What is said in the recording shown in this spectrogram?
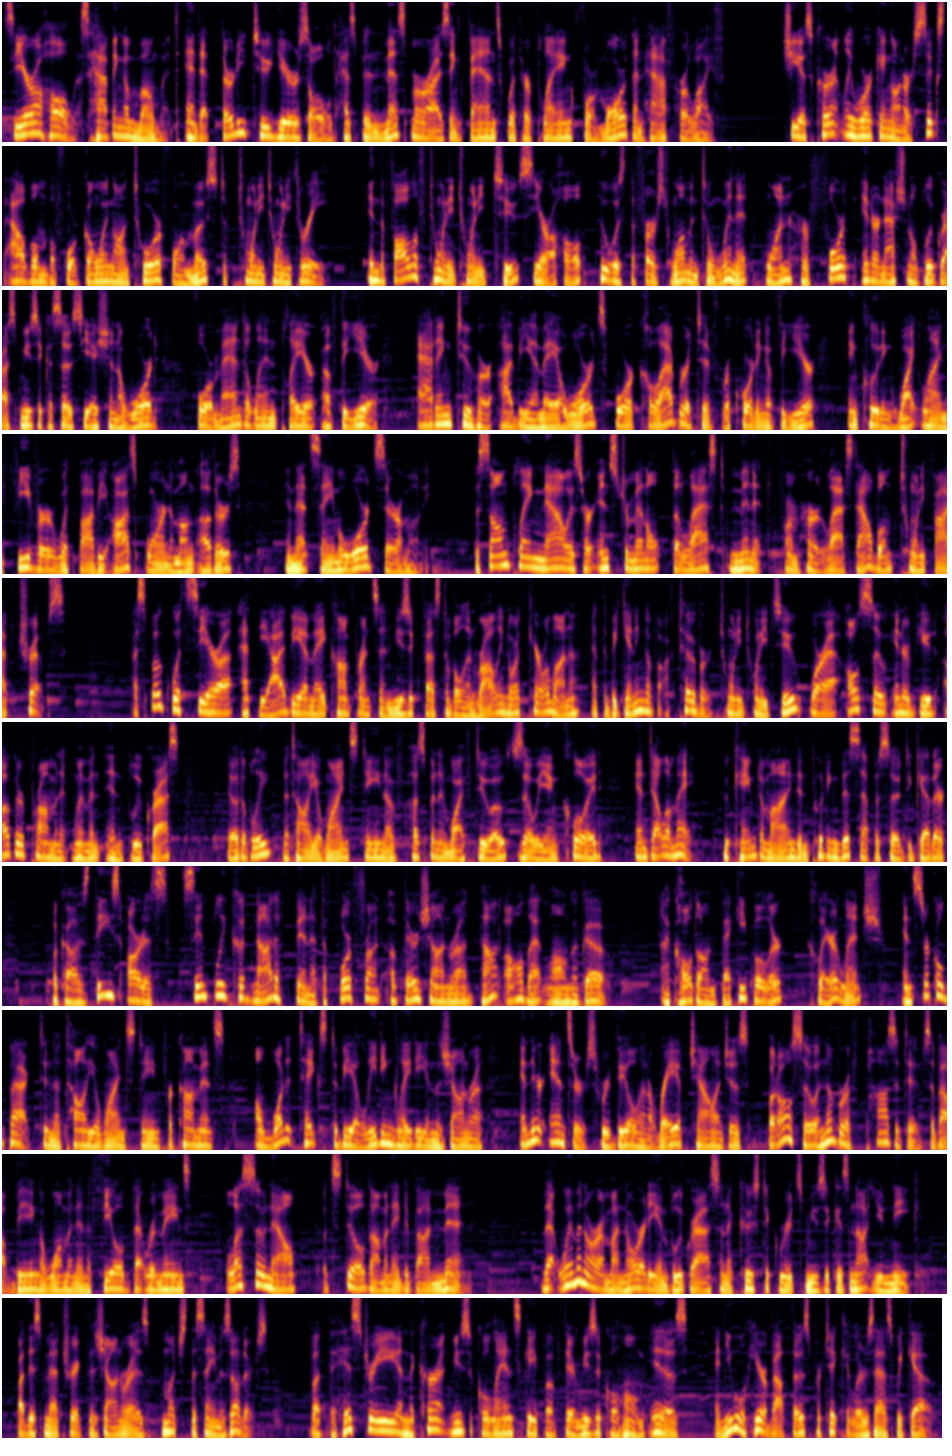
Sierra Hull is having a moment and at 32 years old has been mesmerizing fans with her playing for more than half her life. She is currently working on her sixth album before going on tour for most of 2023. In the fall of 2022, Sierra Hull, who was the first woman to win it, won her fourth International Bluegrass Music Association Award for Mandolin Player of the Year, adding to her IBMA awards for Collaborative Recording of the Year including White Line Fever with Bobby Osborne, among others, in that same award ceremony. The song playing now is her instrumental The Last Minute from her last album, 25 Trips. I spoke with Sierra at the IBMA Conference and Music Festival in Raleigh, North Carolina at the beginning of October 2022, where I also interviewed other prominent women in bluegrass, notably Natalia Weinstein of husband and wife duo Zoe and Cloyd, and Della Mae, who came to mind in putting this episode together because these artists simply could not have been at the forefront of their genre not all that long ago. I called on Becky Buller, Claire Lynch, and circled back to Natalia Weinstein for comments on what it takes to be a leading lady in the genre, and their answers reveal an array of challenges, but also a number of positives about being a woman in a field that remains less so now, but still dominated by men. That women are a minority in bluegrass and acoustic roots music is not unique. By this metric, the genre is much the same as others. But the history and the current musical landscape of their musical home is, and you will hear about those particulars as we go.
